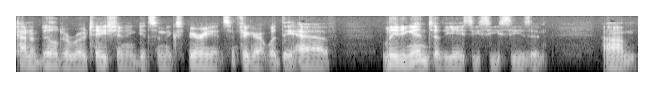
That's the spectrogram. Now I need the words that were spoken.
kind of build a rotation and get some experience and figure out what they have leading into the ACC season. Um,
